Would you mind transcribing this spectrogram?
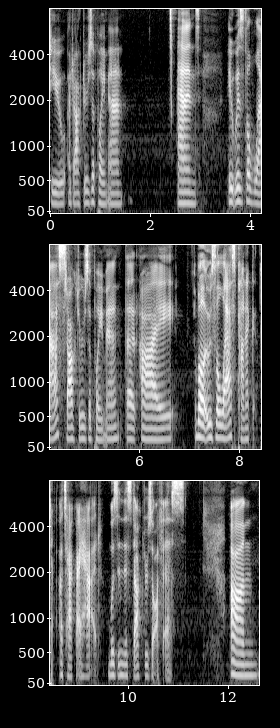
to a doctor's appointment and it was the last doctor's appointment that I, well, it was the last panic attack I had was in this doctor's office. Um,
